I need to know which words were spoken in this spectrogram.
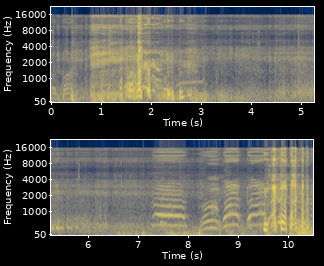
that was far. Oh. Ah! Ah! Ah!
